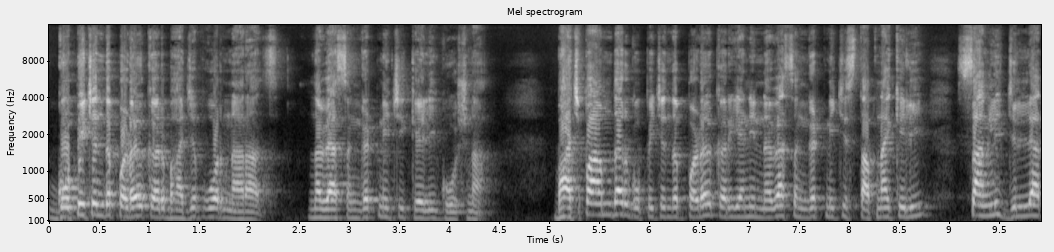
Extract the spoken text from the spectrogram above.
गोपीचंद पडळकर भाजपवर नाराज नव्या संघटनेची केली घोषणा. भाजपा आमदार गोपीचंद पडळकर यांनी नव्या संघटनेची स्थापना केली. सांगली जिल्ह्यात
